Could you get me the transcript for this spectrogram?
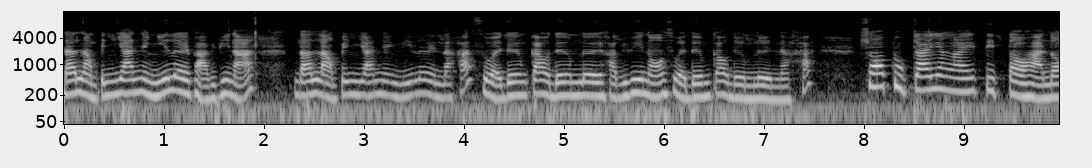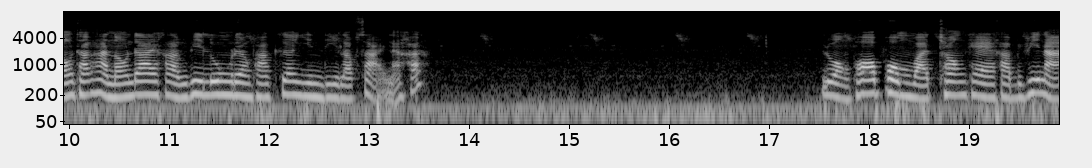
ด้านหลังเป็นยันอย่างนี้เลยค่ะพี่พี่ๆนะ ด้านหลังเป็นยันอย่างนี้เลยนะคะ สวยเดิมเก่าเดิมเลยค่ะพี่พี่ๆน้องสวยเดิมเก่าเดิมเลยนะคะ ชอบถูกใจยังไงติดต่อหาน้องทักหาน้องได้ค่ะพี่พี่ๆลุงเรืองพักเครื่องยินดีรับสายนะคะ หลวงพ่อพรมวัดช่องแคค่ะพี่พี่ๆนะ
